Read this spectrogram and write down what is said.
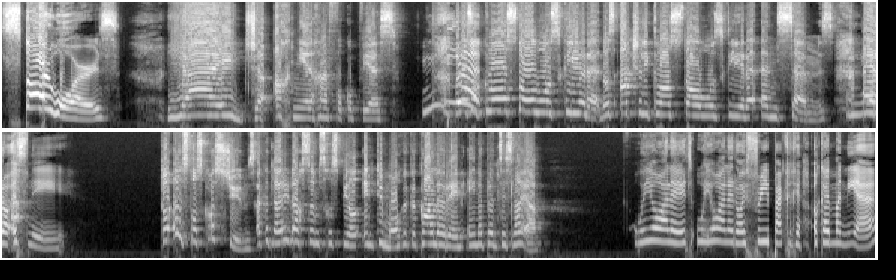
Star Wars. Jy, ag nee, dit gaan 'n fok op wees. Nee. Maar dis 'n klas Star Wars klere. Daar's actually klas Star Wars klere in Sims. Nee, daar is nie. Daar is, daar's costumes. Ek het nou die dag Sims gespeel en toe maak ek 'n Kylo Ren en 'n Prinses Leia. Hulle het, o ja, hulle het daai free pack gegee. Okay, maar nee.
